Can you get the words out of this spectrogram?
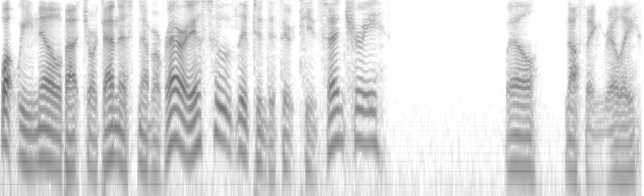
What we know about Jordanus Nemorarius, who lived in the 13th century? Well, nothing really.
